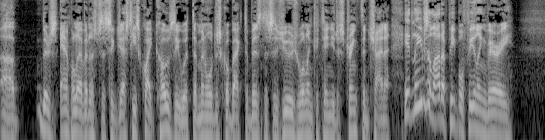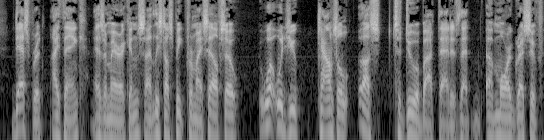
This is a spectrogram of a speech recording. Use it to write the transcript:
uh, there's ample evidence to suggest he's quite cozy with them, and we'll just go back to business as usual and continue to strengthen China. It leaves a lot of people feeling very desperate, I think, as Americans. At least I'll speak for myself. So, what would you counsel us to do about that? Is that a more aggressive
